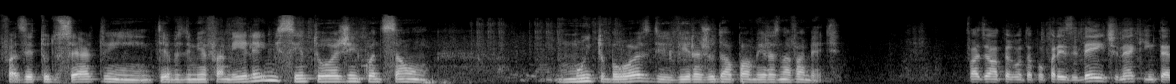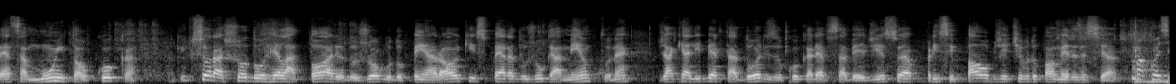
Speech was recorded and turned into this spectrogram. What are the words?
fazer tudo certo em termos de minha família e me sinto hoje em condição muito boas de vir ajudar o Palmeiras novamente. Fazer uma pergunta para o presidente, né, que interessa muito ao Cuca. O que, que o senhor achou do relatório do jogo do Penharol e que espera do julgamento, né? Já que a Libertadores, o Cuca deve saber disso, é o principal objetivo do Palmeiras esse ano. Uma coisa,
